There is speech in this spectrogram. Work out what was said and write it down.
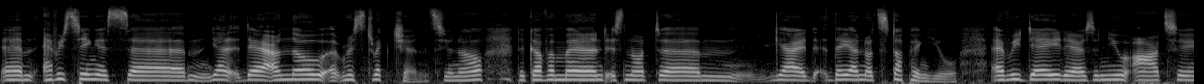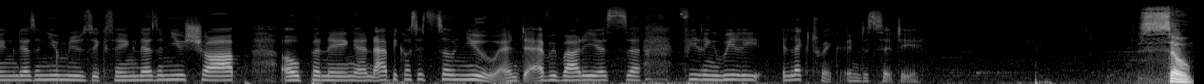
Um, everything is um, yeah. There are no uh, restrictions. You know, the government is not um, yeah. They are not stopping you. Every day there's a new art thing. There's a new music thing. There's a new shop opening, and uh, because it's so new, and everybody is uh, feeling really electric in the city. So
